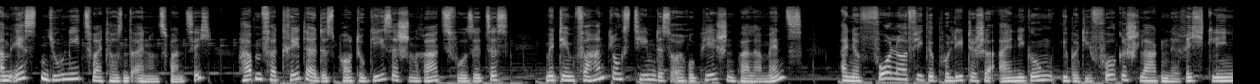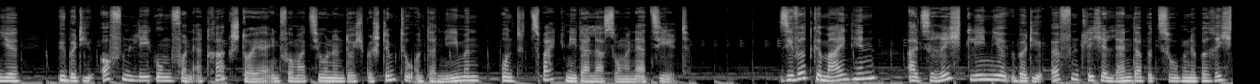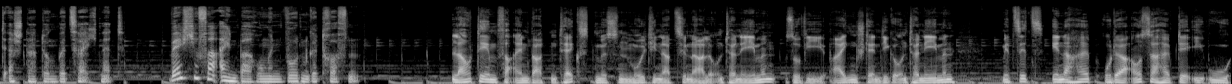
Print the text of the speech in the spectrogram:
Am 1. Juni 2021 haben Vertreter des portugiesischen Ratsvorsitzes mit dem Verhandlungsteam des Europäischen Parlaments eine vorläufige politische Einigung über die vorgeschlagene Richtlinie über die Offenlegung von Ertragssteuerinformationen durch bestimmte Unternehmen und Zweigniederlassungen erzielt. Sie wird gemeinhin als Richtlinie über die öffentliche länderbezogene Berichterstattung bezeichnet. Welche Vereinbarungen wurden getroffen? Laut dem vereinbarten Text müssen multinationale Unternehmen sowie eigenständige Unternehmen mit Sitz innerhalb oder außerhalb der EU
